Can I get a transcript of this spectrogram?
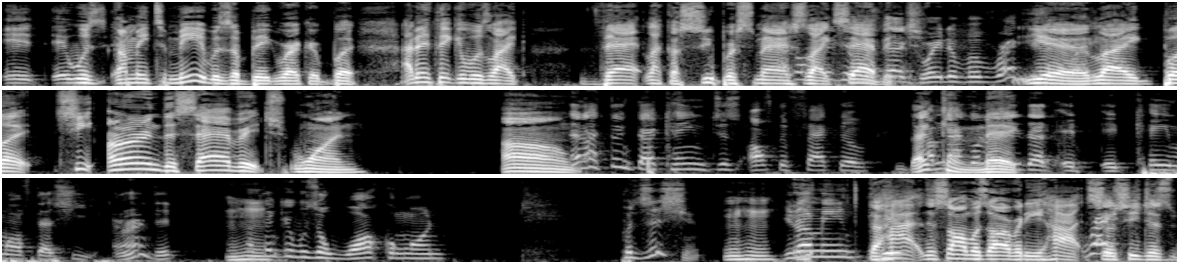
it it was. I mean, to me, it was a big record, but I didn't think it was like that, like a super smash, I don't like think it was Savage. That great of a record. Yeah, Like, like, but she earned the Savage one. Um, And I think that came just off the fact of That I'm came not going to say that it, it came off that she earned it. Mm-hmm. I think it was a walk on position. mhm. You know what I mean? the hot, the song was already hot, so she just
